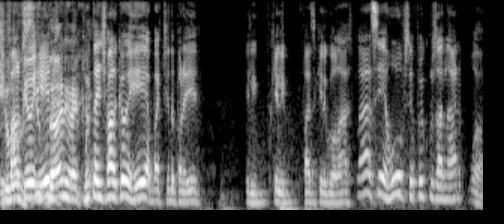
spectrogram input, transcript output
Ele fala que eu errei. Zidane, né? né? Muita gente fala que eu errei a batida pra ele. Ele, que ele faz aquele golaço. Ah, você errou, você foi cruzar na área. Pô,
